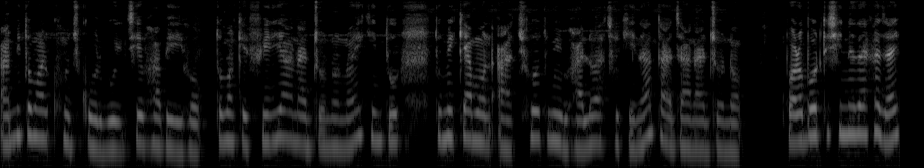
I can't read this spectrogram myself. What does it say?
আমি তোমার খোঁজ করবই, যেভাবেই হোক, তোমাকে ফিরিয়ে আনার জন্য নয়, কিন্তু তুমি কেমন আছো, তুমি ভালো আছো কি না তা জানার জন্য। পরবর্তী সিনে দেখা যায়,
